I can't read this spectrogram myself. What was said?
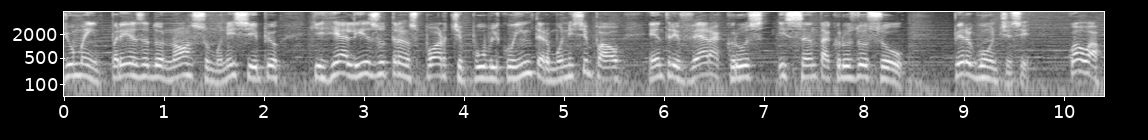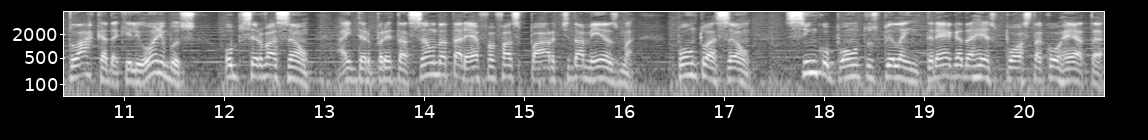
de uma empresa do nosso município que realiza o transporte público intermunicipal entre Vera Cruz e Santa Cruz do Sul. Pergunte-se: qual a placa daquele ônibus? Observação: a interpretação da tarefa faz parte da mesma. Pontuação: 5 pontos pela entrega da resposta correta.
